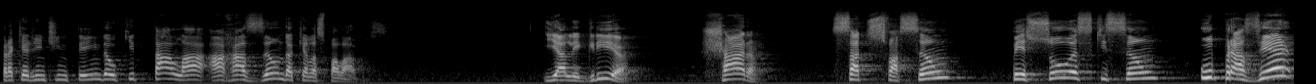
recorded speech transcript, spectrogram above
para que a gente entenda o que está lá, a razão daquelas palavras. E alegria, chara, satisfação, pessoas que são o prazer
